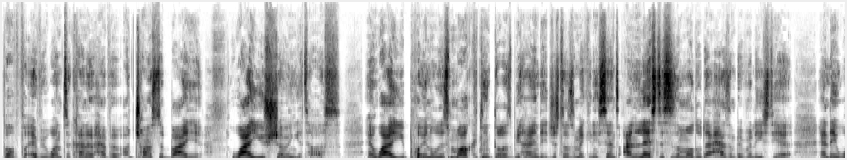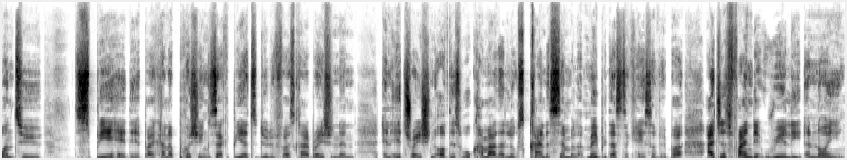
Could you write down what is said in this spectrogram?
for, for everyone to kind of have a, a chance to buy it, why are you showing it to us? And why are you putting all this marketing dollars behind it? It just doesn't make any sense unless this is a model that hasn't been released yet and they want to spearhead it by kind of pushing Zack Bia to do the first calibration, and an iteration of this will come out that looks kind of similar. Maybe that's the case of it, but I just find it really annoying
